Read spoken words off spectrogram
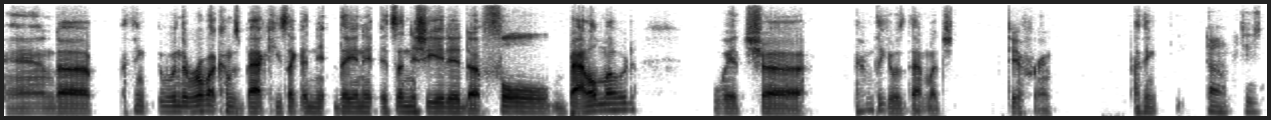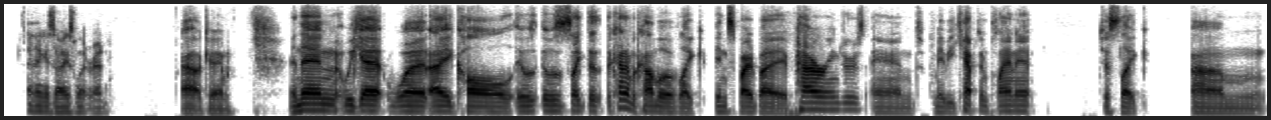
and uh, I think when the robot comes back, he's like they it's initiated a full battle mode, which uh, I don't think it was that much different. I think No, I think his eyes went red. ah, okay. And then we get what I call it was it was like the kind of a combo of like inspired by Power Rangers and maybe Captain Planet, just like um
